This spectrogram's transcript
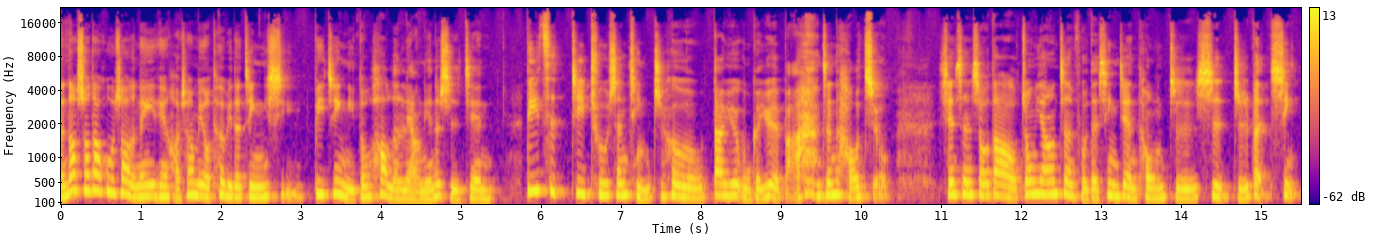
等到收到护照的那一天，好像没有特别的惊喜，毕竟你都耗了两年的时间。第一次寄出申请之后，大约五个月吧，真的好久。先生收到中央政府的信件通知，是纸本信。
